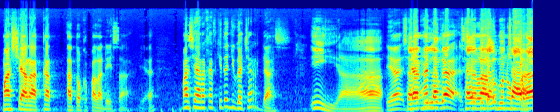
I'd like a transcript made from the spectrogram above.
masyarakat atau kepala desa ya. Masyarakat kita juga cerdas. Iya. Ya, saya jangan bilang, juga saya selalu tidak bicara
